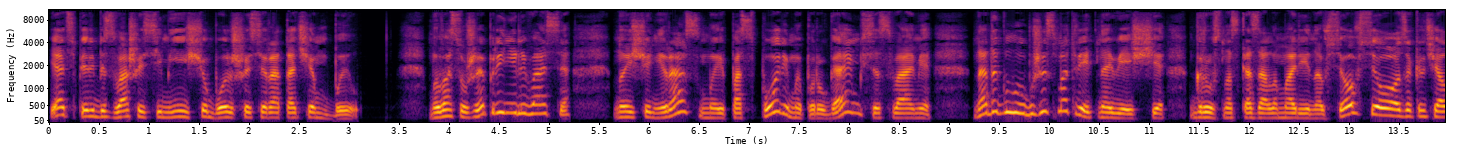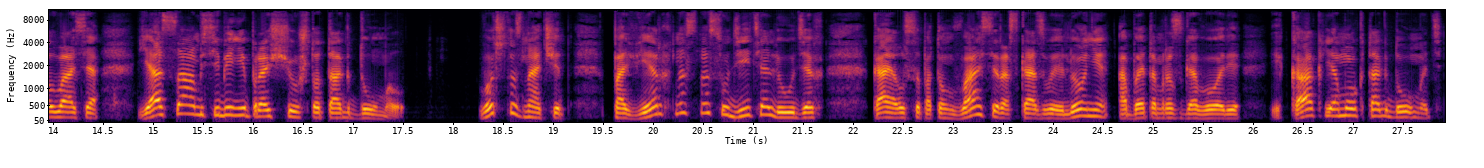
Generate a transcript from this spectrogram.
Я теперь без вашей семьи еще больше сирота, чем был». Мы вас уже приняли, Вася, но еще не раз мы поспорим и поругаемся с вами. Надо глубже смотреть на вещи», — грустно сказала Марина. «Все-все», — закричал Вася, — «я сам себе не прощу, что так думал». Вот что значит поверхностно судить о людях. Каялся потом Вася, рассказывая Лене об этом разговоре. И как я мог так думать?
